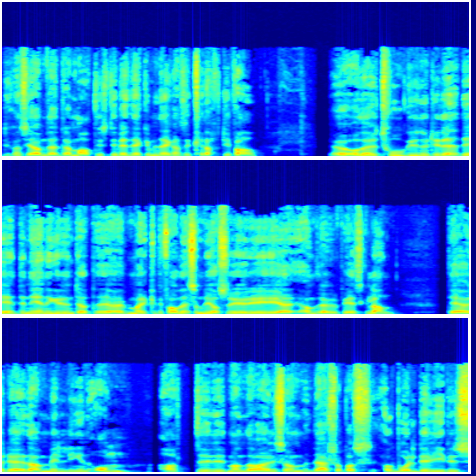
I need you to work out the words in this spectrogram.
du kan si om det er dramatisk, det vet jeg ikke, men det er ganske kraftig fall. Og det er to grunner til det. Den ene grunnen til at eh, markedet faller, som de også gjør i andre europeiske land, det er jo da meldingen om at eh, man da liksom, det er såpass alvorlig det virus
